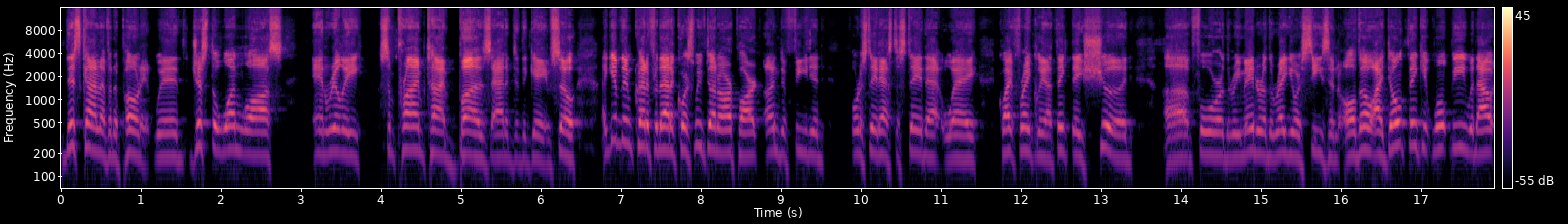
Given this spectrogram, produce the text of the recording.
this kind of an opponent with just the one loss and really some prime time buzz added to the game. So I give them credit for that. Of course, we've done our part, undefeated. Florida State has to stay that way. Quite frankly, I think they should uh, for the remainder of the regular season. Although I don't think it won't be without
